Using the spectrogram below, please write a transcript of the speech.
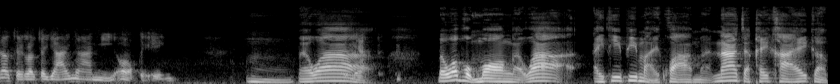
นอกจากเราจะย้ายงานหนีออกไปเอง อืม แปลว่าเนี่ยแปลว่าผมมองอะว่า ไอ้ที่พี่หมายความอะน่าจะคล้าย ๆกับ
